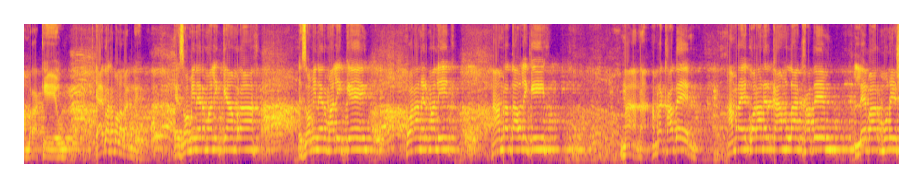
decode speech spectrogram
আমরা কেউ। এক কথা বলা লাগবে। এ জমিনের মালিককে আমরা? জমিনের মালিককে কোরআনের মালিক। আমরা তাহলে কি? না না, আমরা খাদেম। আমরা এই কোরআনের কামলা, খাদেম, লেবার, মনীষ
